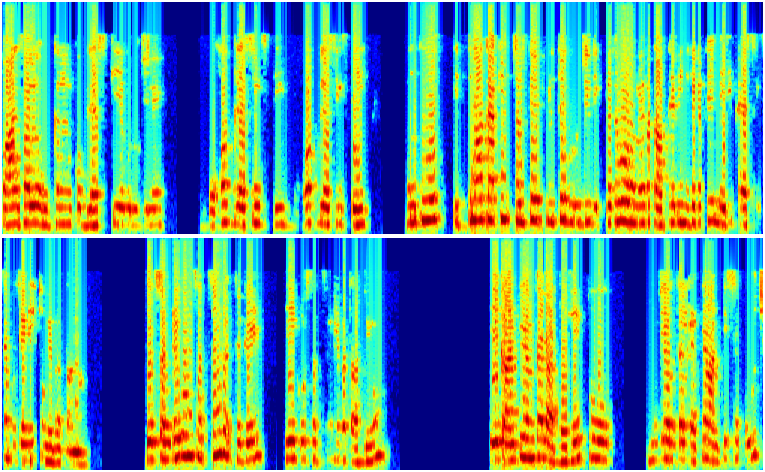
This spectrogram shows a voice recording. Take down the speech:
पाँच साल अंकल को ब्लेस किए गुरु जी ने। बहुत ब्लेसिंग्स दी, बहुत ब्लेसिंग्स दी। उनको इतना का कि चलते फिरते गुरु जी दिखते थे, वो हमें बताते भी नहीं कहते, मेरी ब्लेसिंग्स है, मुझे नहीं तुम्हें बताना। जब संडे को हम सत्संग करते थे, एक और सत्संग ये बताती हूँ। एक आंटी अंकल आते थे तो मुझे अंकल कहते हैं आंटी से पूछ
